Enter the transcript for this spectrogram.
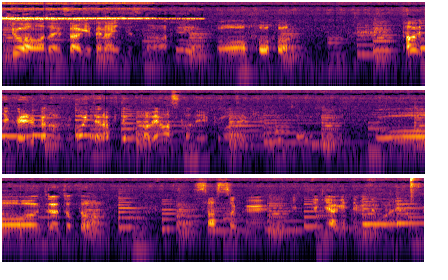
今日はまだ餌あげてないんですか、おお食べてくれるかな？動いてなくても食べますかねクマゼミはじゃあちょっと早速一匹あげてみてもらえますか？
